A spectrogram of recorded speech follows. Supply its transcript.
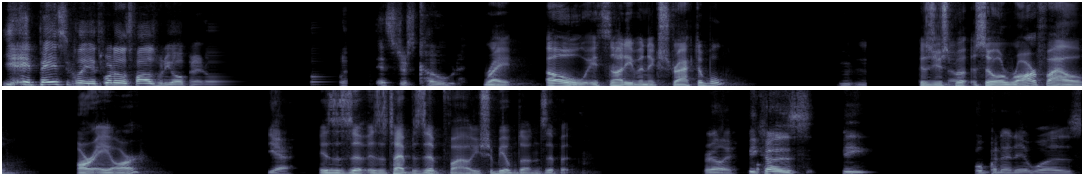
Yeah, it basically it's one of those files when you open it, it's just code. Right. Oh, it's not even extractable Mm-mm. Because you're No. supposed. So a RAR file, R A R, Yeah, is a zip is a type of zip file. You should be able to unzip it. really, because the open it, it was.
